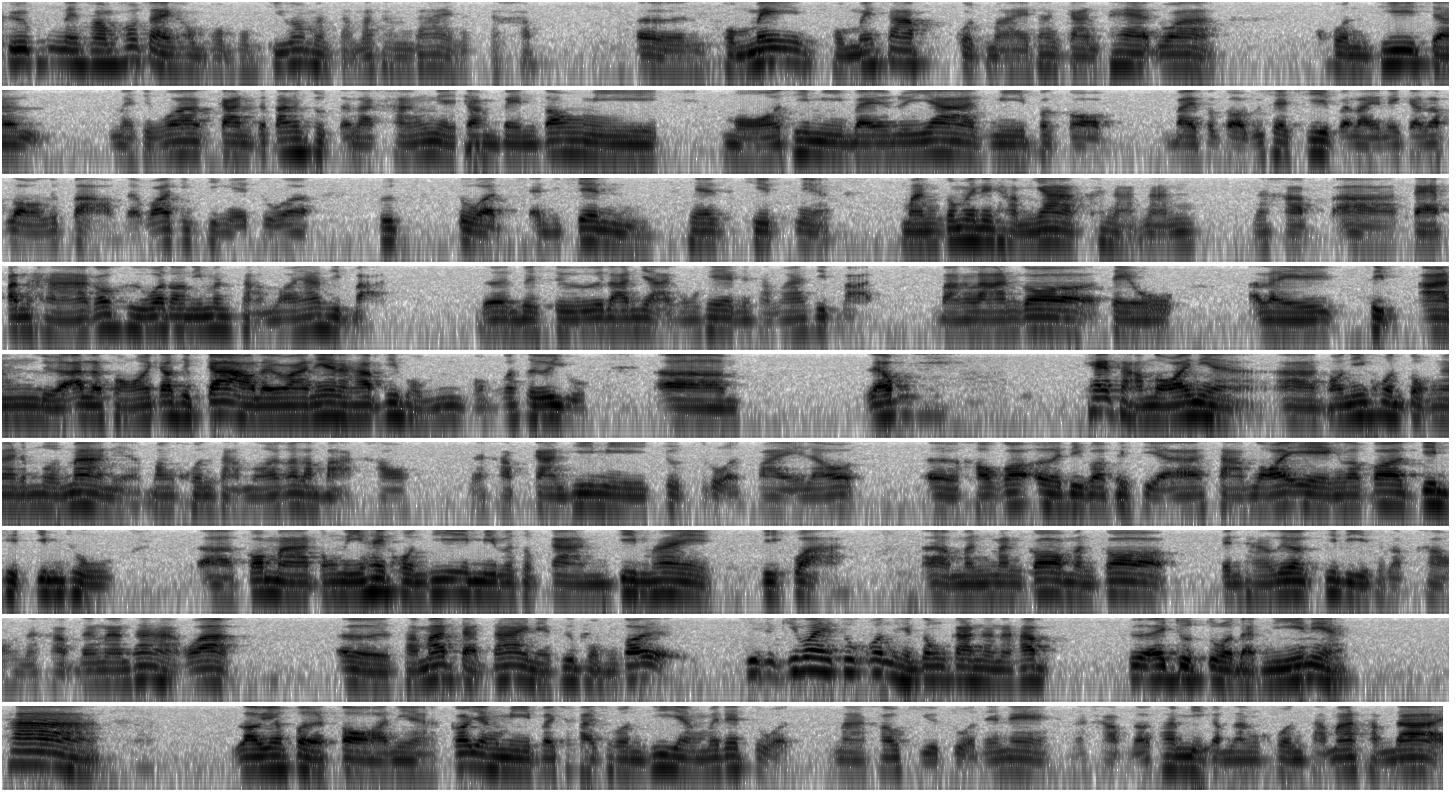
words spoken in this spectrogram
คือในความเข้าใจของผมผมคิดว่ามันสามารถทำได้นะครับ เออผมไม่ผมไม่ทราบกฎหมายทางการแพทย์ว่า คนที่จะหมายถึงว่าการจะตั้งจุดแต่ละครั้งเนี่ยจำเป็นต้องมีหมอที่มีใบอนุญาต มีประกอบใบประกอบวิชาชีพอะไรในการรับรองหรือเปล่า แต่ว่าจริงๆไอ้ตัวชุดตรวจแอนติเจนเทสคิดเนี่ยมันก็ไม่ได้ทำยากขนาดนั้นนะครับแต่ปัญหาก็คือว่าตอนนี้มัน 350 บาท เดินไปซื้อร้านยากรุงเทพเนี่ย350บาท บางร้านก็เซลอะไร 10 อันหลืออันละ 299 อะไรประมาณเนี้ยนะครับ ที่ผมผมก็ซื้ออยู่อ แล้วแค่300เนี่ยอตอนนี้คนตกงานจำนวนมากเนี่ย บางคน300ก็ลำบากเขานะครับ การที่มีจุดตรวจไปแล้วเออเขาก็เออดีกว่าไปเสีย300เอง แล้วก็จิ้มผิดจิ้มถูกเออก็มาตรงนี้ให้คนที่มีประสบการณ์จิ้มให้ดีกว่าเออมันมันก็มันก็เป็นทางเลือกที่ดีสำหรับเขานะครับ ดังนั้นถ้าหากว่าเออสามารถจัดได้เนี่ยคือผมก็คิดคิดว่าทุกคนเห็นตรงกันนะครับ คือไอ้จุดตรวจแบบนี้เนี่ย ถ้า เรายังเปิดต่อเนี่ยก็ยังมีประชาชนที่ยังไม่ได้ตรวจมาเข้าคิวตรวจแน่ๆนะครับแล้วถ้ามีกำลังคนสามารถทำได้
